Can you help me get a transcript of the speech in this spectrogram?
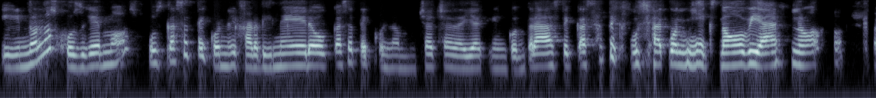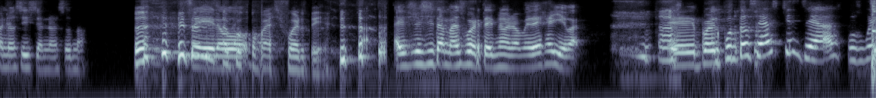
y no nos juzguemos, pues cásate con el jardinero, cásate con la muchacha de allá que encontraste, cásate pues ya con mi exnovia, ¿no? Bueno, sí, sí, no, eso no. Eso Pero- un poco más fuerte. Eso sí está más fuerte, no, no, me deja llevar. Ah. Eh, por el punto, seas quien seas, pues güey,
